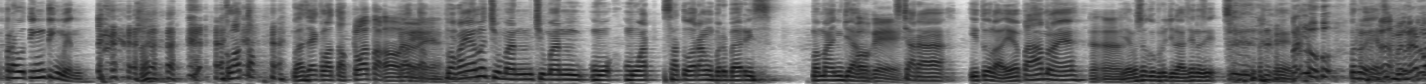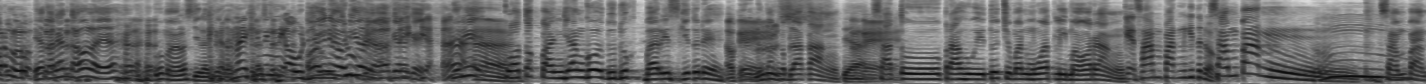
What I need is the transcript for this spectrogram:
perahu ting-ting men. kelotok, bahasanya kelotok. Kelotok. Oh, Kelotok. oke. Pokoknya lu cuman cuman mu- muat satu orang berbaris memanjang Oke. secara itulah ya paham lah ya. Heeh. Ya masa gue perlu jelasin sih. Ya. Perlu. Perlu ya? Sebenarnya perlu. Ya kalian tahu lah ya. Gue males jelasin. Karena kan ini audio Oh ini audio juga. ya? Oke oke. Iya. Jadi kelotok panjang gue duduk baris gitu deh. Oke. Dari depan Lurus. ke belakang. Ya. Oke. Satu perahu itu cuman muat lima orang. Kayak sampan gitu dong. Sampan. Sampan.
